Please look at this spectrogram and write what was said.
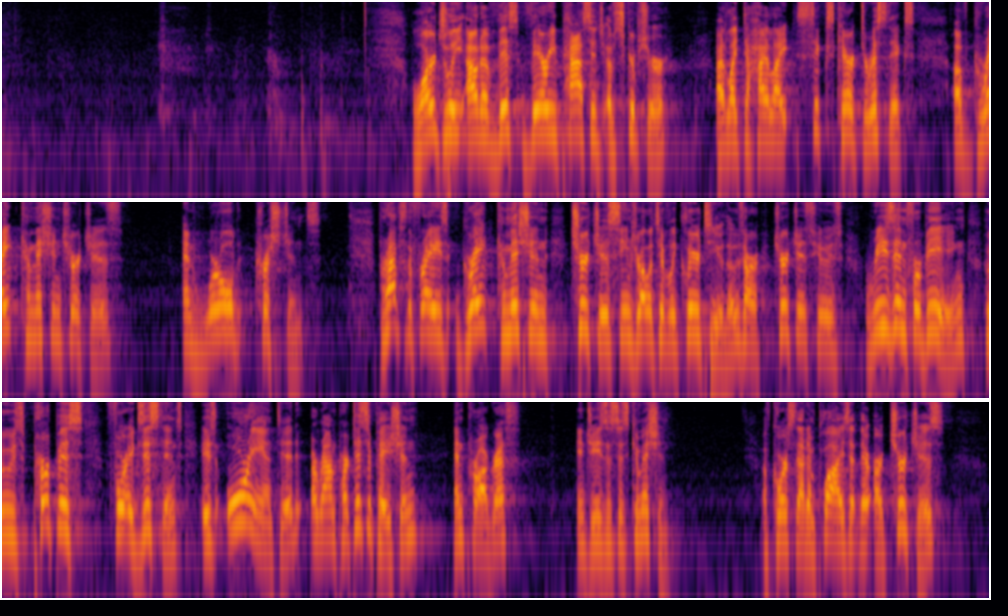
Largely out of this very passage of Scripture, I'd like to highlight six characteristics of Great Commission churches and world Christians. Perhaps the phrase Great Commission churches seems relatively clear to you. Those are churches whose reason for being, whose purpose for existence is oriented around participation and progress in Jesus' commission. Of course, that implies that there are churches,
